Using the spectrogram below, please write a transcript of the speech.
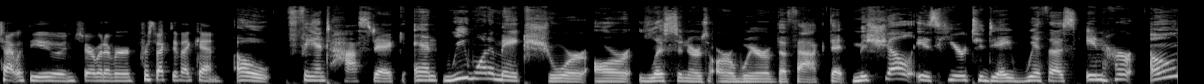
chat with you and share whatever perspective I can. Oh, fantastic. And we want to make sure our listeners are aware of the fact that Michelle is here today with us in her own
